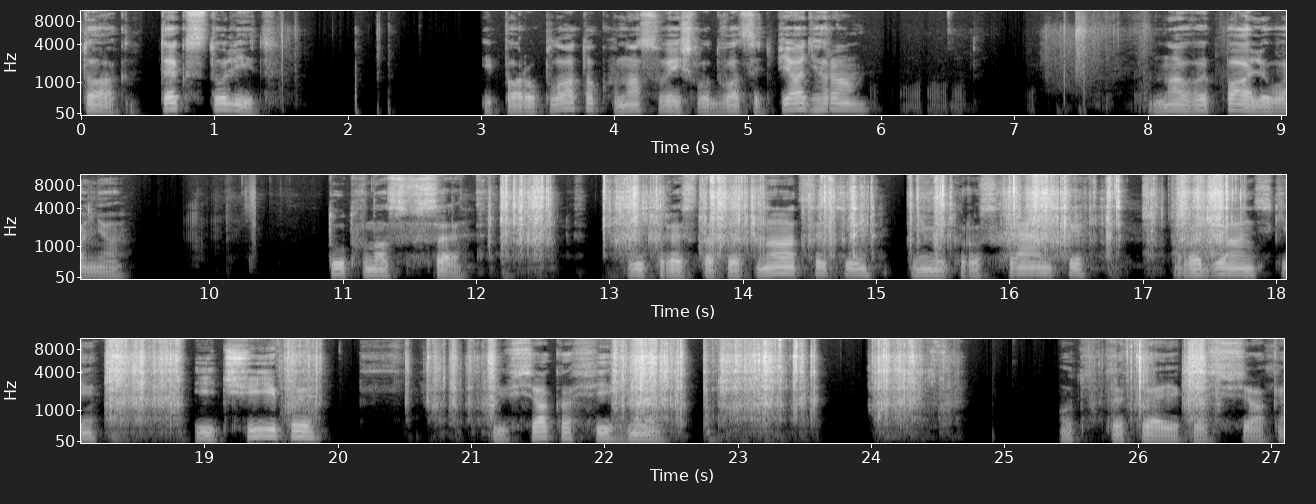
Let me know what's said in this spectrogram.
Так, текстоліт і пару платок. У нас вийшло 25 грам. На випалювання тут в нас все. І 315, і мікросхемки радянські, і чіпи, і всяка фігня. От таке якесь всяке.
